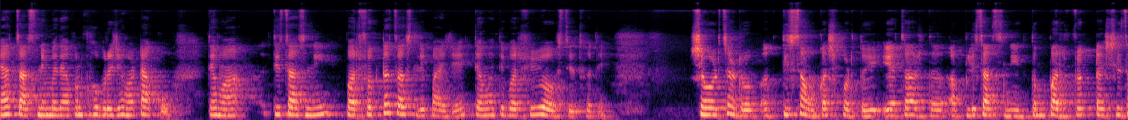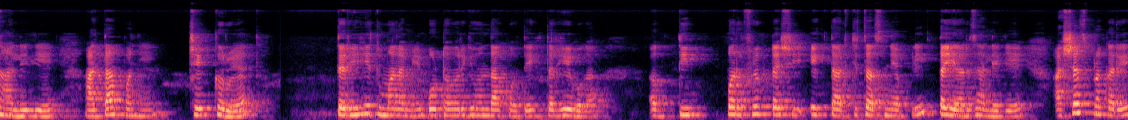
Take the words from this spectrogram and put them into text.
ह्या चाचणीमध्ये आपण खोबरं जेव्हा टाकू तेव्हा ती चाचणी परफेक्टच असली पाहिजे तेव्हा ती बर्फी व्यवस्थित होते. शेवटचा ड्रॉप अगदी सावकाश पडतो आहे याचा अर्थ आपली चाचणी एकदम परफेक्ट अशी झालेली आहे. आता आपण हे चेक करूयात. तरीही तुम्हाला मी बोटावर घेऊन दाखवते. तर हे बघा अगदी परफेक्ट अशी एक तारची चाचणी आपली तयार झालेली आहे. अशाच प्रकारे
